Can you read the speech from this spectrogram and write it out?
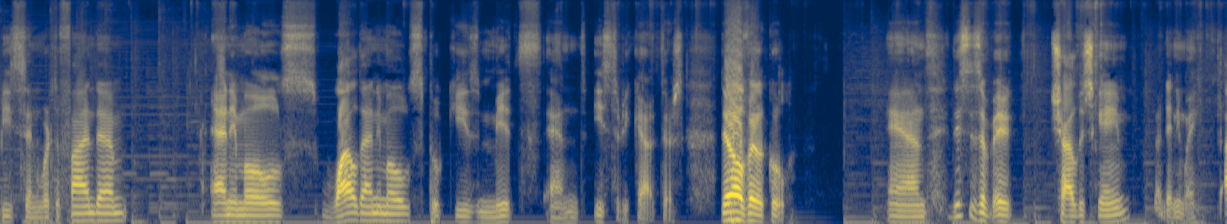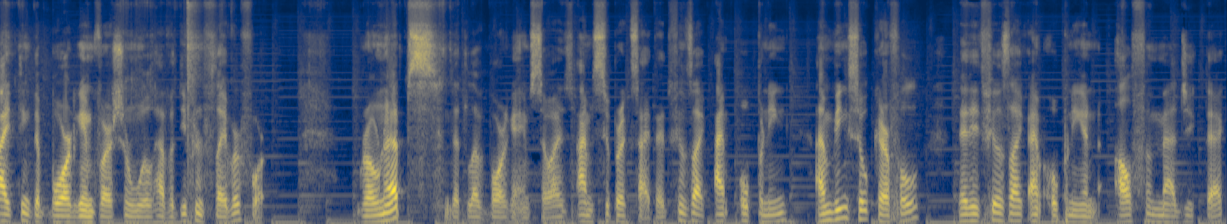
Beasts and Where to Find Them, animals, wild animals, spookies, myths, and history characters. They're all very cool. And this is a very childish game, but anyway, I think the board game version will have a different flavor for grown-ups that love board games. So I, I'm super excited. It feels like I'm opening. I'm being so careful that it feels like I'm opening an alpha magic deck,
